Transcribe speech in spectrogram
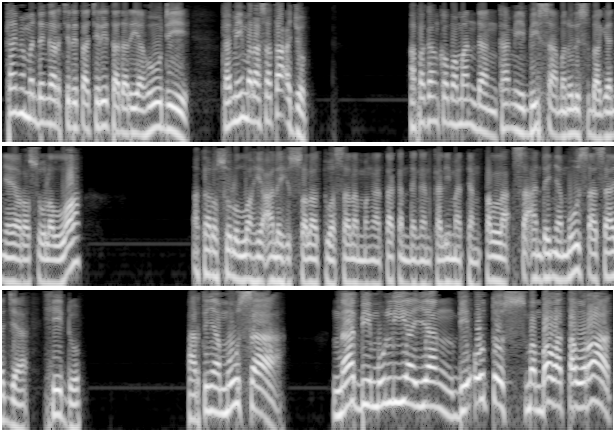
Kami mendengar cerita-cerita dari Yahudi. Kami merasa takjub. Apakah engkau memandang kami bisa menulis sebagiannya ya Rasulullah? Maka Rasulullah alaihi salatu wasallam mengatakan dengan kalimat yang telak, seandainya Musa saja hidup, artinya Musa, Nabi mulia yang diutus membawa Taurat,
